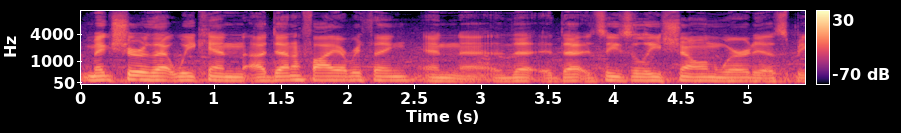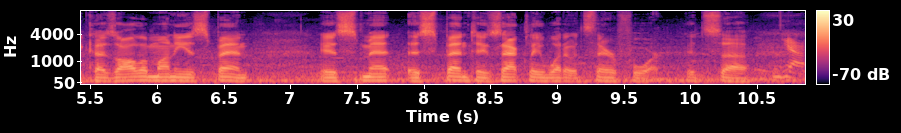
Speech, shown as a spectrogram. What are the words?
make sure that we can identify everything and uh, that that it's easily shown where it is because all the money is spent is spent is spent exactly what it's there for. It's uh, Yes.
